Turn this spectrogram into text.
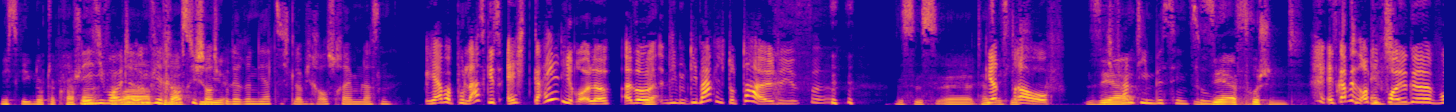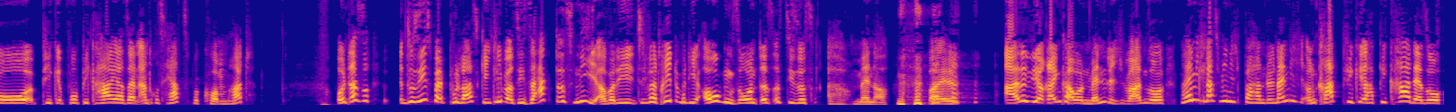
nichts gegen Dr. Crusher. Nee, die wollte aber irgendwie raus, die Pulaski- Schauspielerin. Die hat sich, glaube ich, rausschreiben lassen. Ja, aber Pulaski ist echt geil, die Rolle. Also, Ja. die, die mag ich total. Die ist, äh, Das ist äh, tatsächlich drauf. Ich sehr fand die ein bisschen zu. sehr erfrischend. Es gab jetzt auch die. Folge, wo, wo Picard ja sein anderes Herz bekommen hat. Und das, du siehst bei Pulaski, ich liebe, sie sagt es nie, aber die, sie verdreht immer die Augen so und das ist dieses, ah, Männer. Weil alle, die da reinkamen und männlich waren, so, nein, ich lass mich nicht behandeln, nein, nicht. Und gerade Picard, der so,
